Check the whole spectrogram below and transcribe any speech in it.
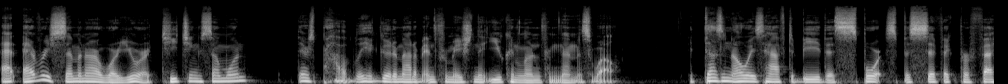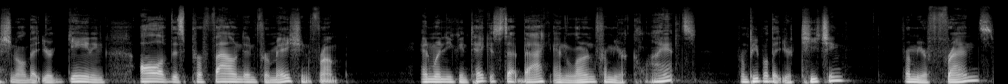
at every seminar where you are teaching someone, there's probably a good amount of information that you can learn from them as well. It doesn't always have to be this sport specific professional that you're gaining all of this profound information from. And when you can take a step back and learn from your clients, from people that you're teaching, from your friends,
